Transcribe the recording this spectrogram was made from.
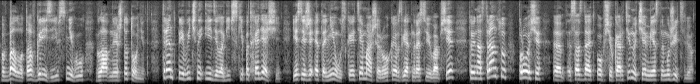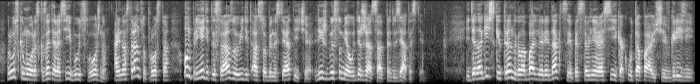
в болотах, в грязи, в снегу, главное, что тонет. Тренд привычный и идеологически подходящий. Если же это не узкая тема, а широкая, взгляд на Россию вообще, то иностранцу проще э, создать общую картину, чем местному жителю. Русскому рассказать о России будет сложно, а иностранцу просто. Он приедет и сразу увидит особенности и отличия, лишь бы сумел удержаться от предвзятости. Идеологический тренд глобальной редакции, представление России как утопающей в грязи,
